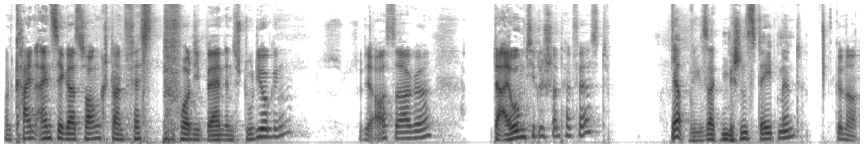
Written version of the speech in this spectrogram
Und kein einziger Song stand fest, bevor die Band ins Studio ging. So die Aussage. Der Albumtitel stand halt fest. ja, wie gesagt, Mission Statement. Genau.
